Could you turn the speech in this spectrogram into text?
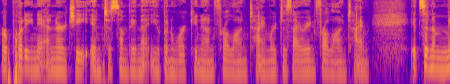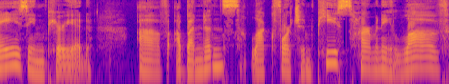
or putting energy into something that you've been working on for a long time or desiring for a long time. It's an amazing period of abundance, luck, fortune, peace, harmony, love,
